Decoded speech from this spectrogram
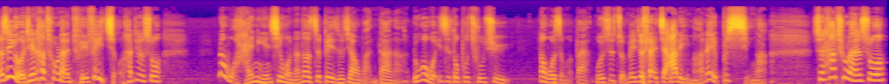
可是有一天他突然颓废久了，他就说：“那我还年轻，我难道这辈子就这样完蛋了？如果我一直都不出去，那我怎么办？我是准备就在家里吗？那也不行啊。”所以他突然说：“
